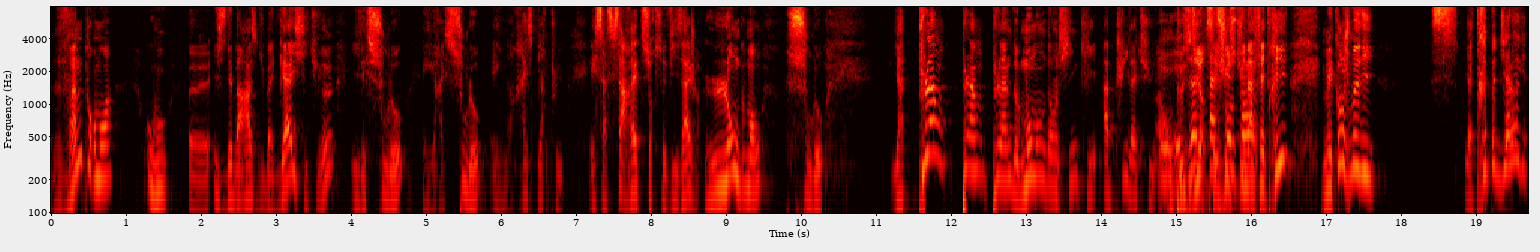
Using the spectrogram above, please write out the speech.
vain pour moi, où euh, il se débarrasse du bad guy, si tu veux, il est sous l'eau, et il reste sous l'eau, et il ne respire plus. Et ça s'arrête sur ce visage longuement sous l'eau. Il y a plein, plein, plein de moments dans le film qui appuient là-dessus. On peut se dire c'est juste une affaîtrie, mais quand je me dis, il y a très peu de dialogue,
